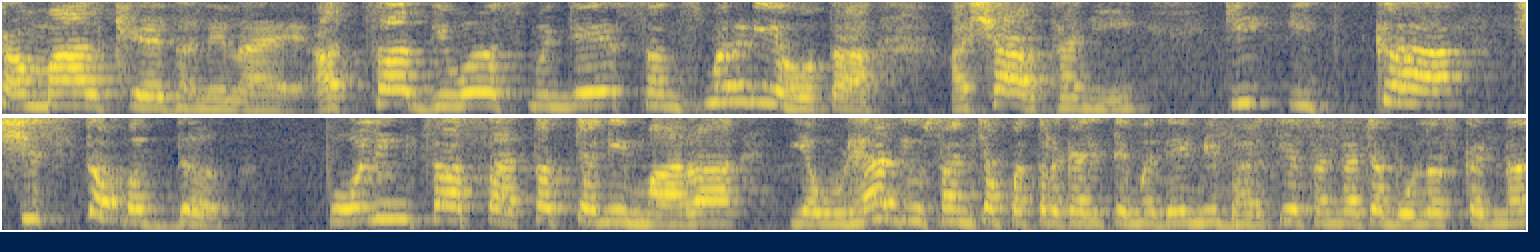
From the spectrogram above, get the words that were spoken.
कमाल खेळ झालेला आहे. आजचा दिवस म्हणजे संस्मरणीय होता अशा अर्थाने की इतका शिस्तबद्ध पोलिंगचा सातत्याने मारा एवढ्या दिवसांच्या पत्रकारितेमध्ये मी भारतीय संघाच्या बोलर्सकडनं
